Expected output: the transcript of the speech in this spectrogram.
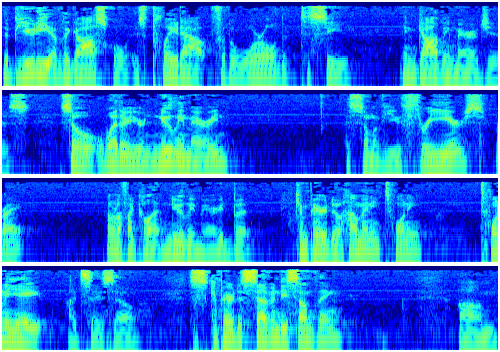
The beauty of the gospel is played out for the world to see in godly marriages. So whether you're newly married, as some of you, three years, right? I don't know if I'd call that newly married, but compared to how many? 20? 28? I'd say so. Compared to 70 something. Um,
